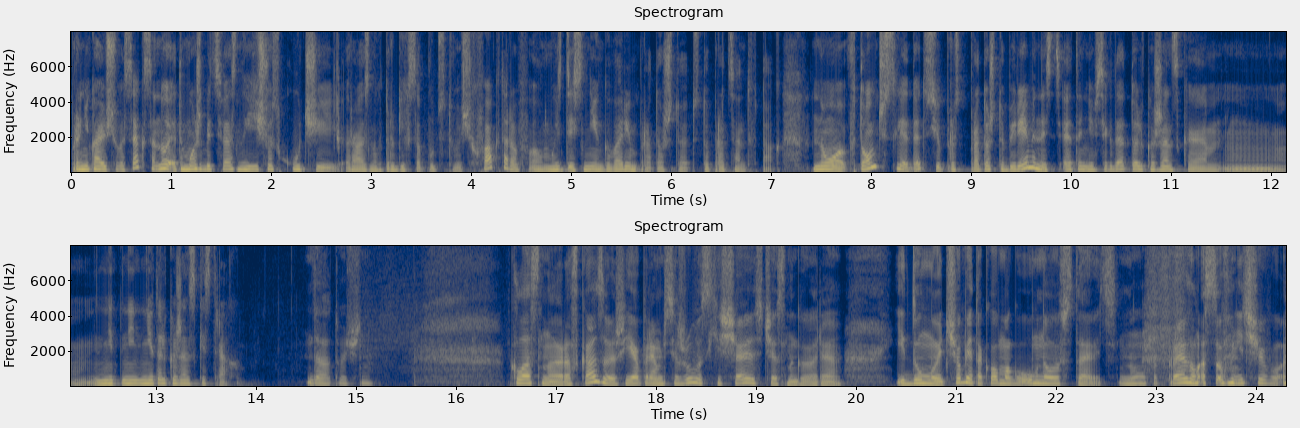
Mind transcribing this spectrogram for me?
проникающего секса. Ну, это может быть связано еще с кучей разных других сопутствующих факторов. Э, мы здесь не говорим про то, что это сто процентов так. Но в том числе, да, то есть просто про то, что беременность это не всегда только женская, не, не, не только женский страх. Да, точно. Классно рассказываешь. Я прям сижу, восхищаюсь, честно говоря, и думаю, что я такого могу умного вставить. Ну, как правило, особо ничего.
